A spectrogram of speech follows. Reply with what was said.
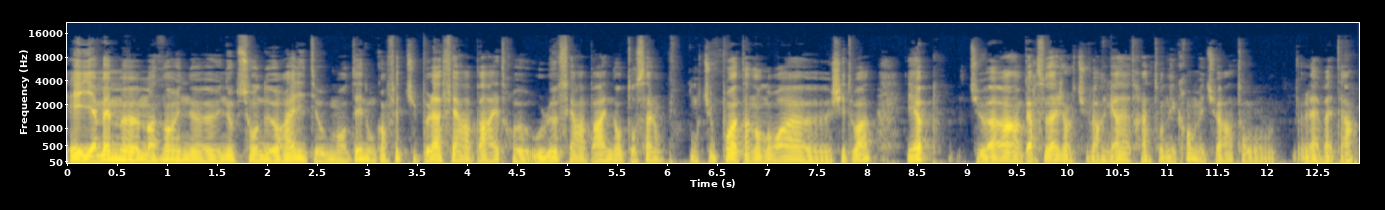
Et il y a même euh, maintenant une, option de réalité augmentée. Donc en fait, tu peux la faire apparaître euh, ou le faire apparaître dans ton salon. Donc tu pointes un endroit euh, chez toi et hop, tu vas avoir un personnage. Alors que tu vas regarder à travers ton écran, mais tu vas avoir ton l'avatar.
